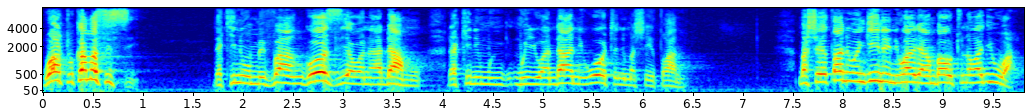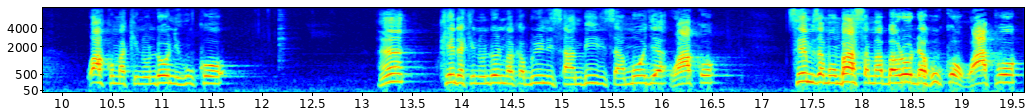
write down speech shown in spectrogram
Watu kama sisi lakini wamevaa ngozi ya wanadamu lakini mwili wa ndani wote ni masheitani masheitani wengine ni wale ambao tunawajua. Wako makinondoni huko. Eh? ukienda kinondoni makaburini saa mbili saa moja wako. Sehemu za mombasa mabaroda huko wapo.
